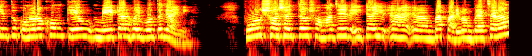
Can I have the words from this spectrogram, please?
কিন্তু কোনো রকম কেউ মেয়েটার হয়ে বলতে যায়নি। পুরুষ শাসিত সমাজের এইটাই ব্যাপার এবং বেচারাম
